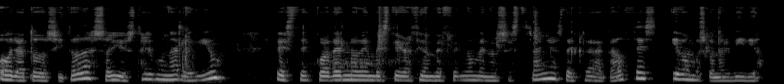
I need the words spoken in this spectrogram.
Hola a todos y todas, hoy os traigo una review este cuaderno de investigación de fenómenos extraños de Clara Tauces y vamos con el vídeo.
